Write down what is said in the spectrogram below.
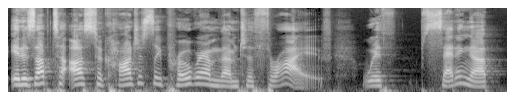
It is up to us to consciously program them to thrive with setting up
